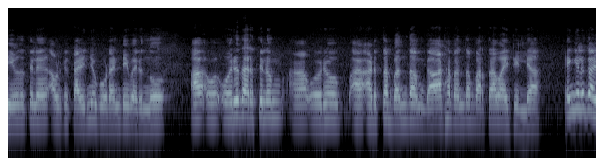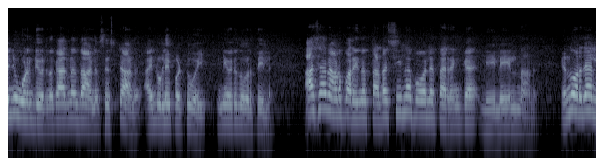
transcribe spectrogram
ജീവിതത്തിൽ അവൾക്ക് കഴിഞ്ഞുകൂടേണ്ടി വരുന്നു. ഒരു തരത്തിലും ഒരു അടുത്ത ബന്ധം ഗാഠബന്ധം ഭർത്താവായിട്ടില്ല. എങ്കിലും കഴിഞ്ഞുകൂടേണ്ടി വരുന്നു. കാരണം ഇതാണ് സിസ്റ്റാണ്. അതിന്റെ ഉള്ളിൽ പെട്ടുപോയി. ഇനി ഒരു നിവൃത്തിയില്ല. ആശാൻ അവിടെ പറയുന്നത് തടശില പോലെ തരംഗ ലീലയിൽ നിന്നാണ്. എന്ന് പറഞ്ഞാൽ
